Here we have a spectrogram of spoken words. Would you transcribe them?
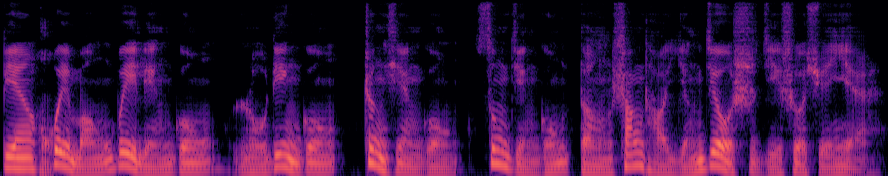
便会盟卫灵公、鲁定公、郑献公、宋景公等商讨营救市集社巡演。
